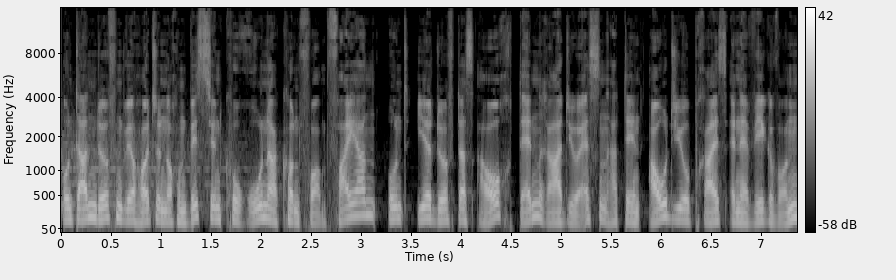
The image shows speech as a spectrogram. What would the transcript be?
Und dann dürfen wir heute noch ein bisschen Corona-konform feiern und ihr dürft das auch, denn Radio Essen hat den Audiopreis NRW gewonnen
